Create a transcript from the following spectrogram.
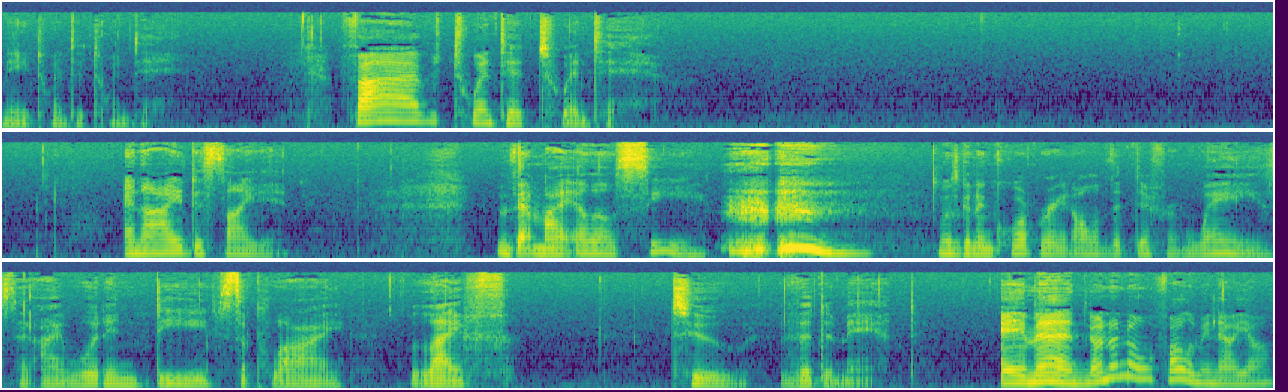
May 2020. 5 2020. And I decided that my LLC was going to incorporate all of the different ways that I would indeed supply life to the demand. Amen. No, no, no. Follow me now, y'all.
